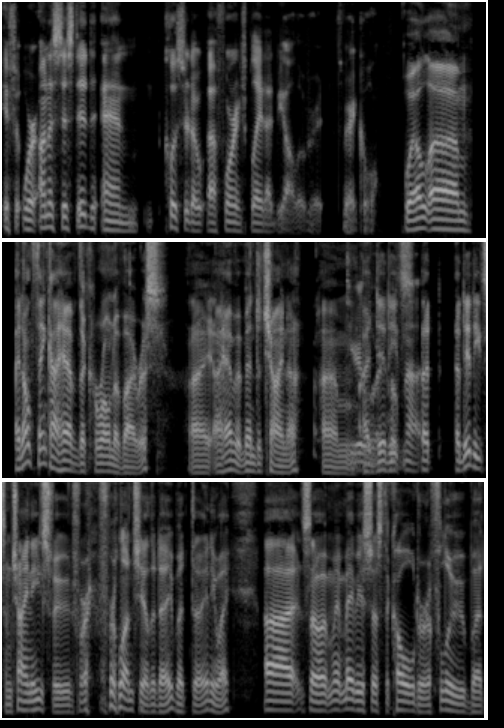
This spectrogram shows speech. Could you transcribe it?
if it were unassisted and closer to a four inch blade, I'd be all over it. It's very cool. Well, um, I don't think I have the coronavirus. I, I haven't been to China. Um, I did eat. I, I, did eat some Chinese food for, for lunch the other day, but uh, anyway, uh, so maybe it's just the cold or a flu. But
